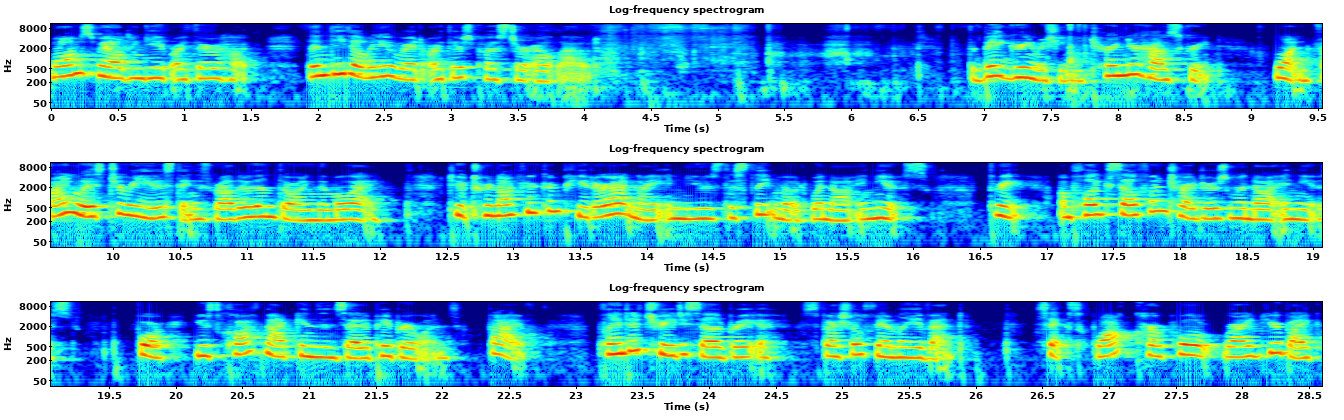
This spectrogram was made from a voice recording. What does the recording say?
Mom smiled and gave Arthur a hug. Then DW read Arthur's poster out loud. The Big Green Machine. Turn your house green. 1. Find ways to reuse things rather than throwing them away. 2. Turn off your computer at night and use the sleep mode when not in use. 3. Unplug cell phone chargers when not in use. 4. Use cloth napkins instead of paper ones. 5. Plant a tree to celebrate a special family event. 6. Walk, carpool, ride your bike,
